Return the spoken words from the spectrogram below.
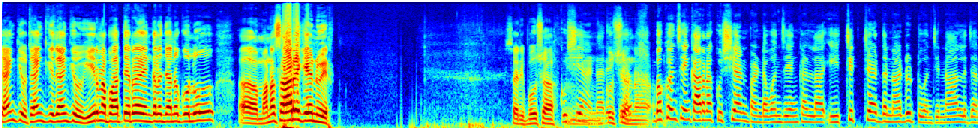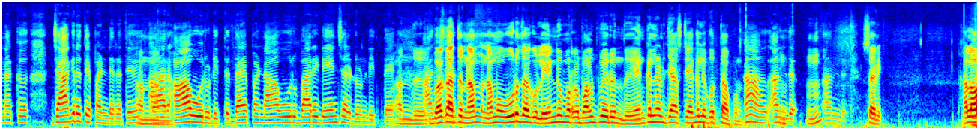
thank you thank you thank you ಈರ್ನ ಪಾತಿರ ಎಂಕಲ ಜನಕುಲು ಆ, ಮನಸಾರೆ ಕೇನುವೇರ್ ಸರಿ ಬಹುಶಃ ಖುಷಿ ಅಣ್ಣ ಬೊಕೊಂಚಿ ಕಾರಣ ಖುಷಿ ಅನ್ಪಂಡ ಒಂಜಿ ಎಂಕಳ್ಳ ಈ ಚಿಟ್ಚಾಡ್ದ ನಡುಟು ಒಂಜಿ ನಾಲ್ ಜನಕ್ ಜಾಗ್ರತೆ ಪಂಡಿರತೆ ಆರ್ ಆ ಊರು ಉಡಿತ್ತು ದಯಪಂಡ ಆ ಊರು ಬಾರಿ ಡೇಂಜರ್ಡ್ ಉಂಡಿತ್ತೆ. ಅಂದ್ ಬಗಾತ್ ನಮ್ಮ ನಮ್ಮ ಊರದಾಗುಲು ಎಂದು ಮರ ಮಲ್ಪೇರಿಂದ ಎಂಕಲ್ ಜಾಸ್ತಿ ಆಗಲಿ ಗೊತ್ತಾಪುಂಡು. ಹಾ ಅಂದ್ ಹ್ಮ್? ಅಂದ್. ಸರಿ. ಹಲೋ?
